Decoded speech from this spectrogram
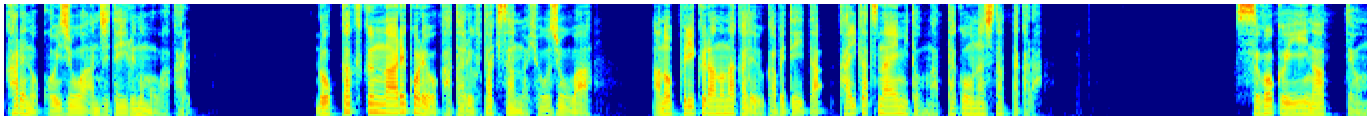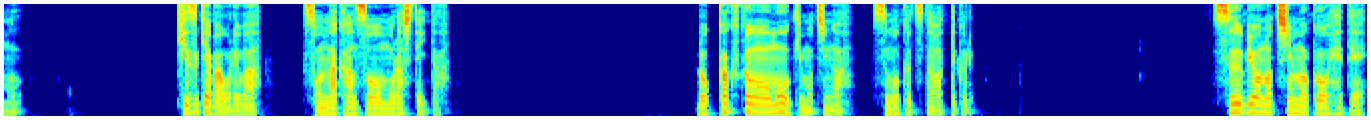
彼の恋情を案じているのもわかる。六角くんのあれこれを語る二木さんの表情はあのプリクラの中で浮かべていた快活な笑みと全く同じだったから。すごくいいなって思う。気づけば俺はそんな感想を漏らしていた。六角くんを思う気持ちがすごく伝わってくる。数秒の沈黙を経て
